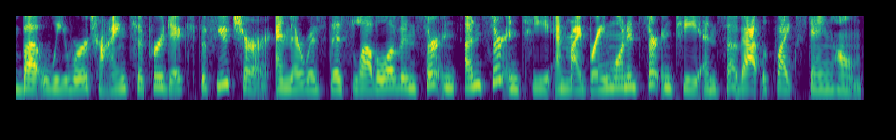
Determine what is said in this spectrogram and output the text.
but we were trying to predict the future and there was this level of uncertain uncertainty and my brain wanted certainty and so that looked like staying home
